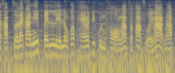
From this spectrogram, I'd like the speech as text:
นะครับ ส่วนรายการนี้เป็นเหรียญหลวงพ่อแพรวัดพิกุลทองนะครับ สภาพสวยมากนะครับ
